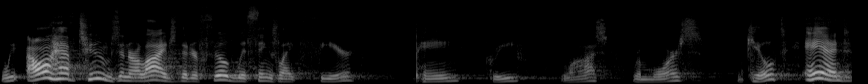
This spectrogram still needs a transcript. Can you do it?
We all have tombs in our lives that are filled with things like fear, pain, grief, loss, remorse, guilt, and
